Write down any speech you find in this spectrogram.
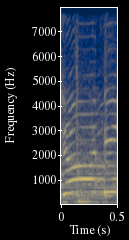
yo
